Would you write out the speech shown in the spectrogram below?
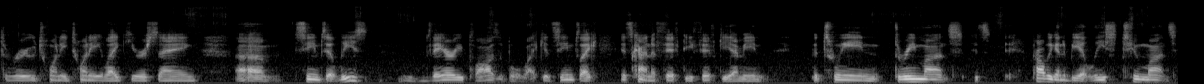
through 2020, like you were saying, um, seems at least very plausible. Like it seems like it's kind of 50 50. I mean, between three months, it's probably going to be at least two months,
